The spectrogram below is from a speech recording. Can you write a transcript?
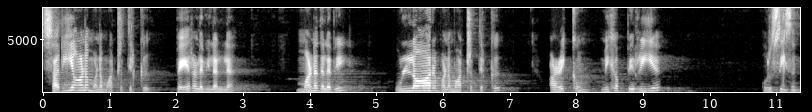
சரியான மனமாற்றத்திற்கு பெயரளவில் அல்ல மனதளவில் உள்ளார மனமாற்றத்திற்கு அழைக்கும் மிகப்பெரிய ஒரு சீசன்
